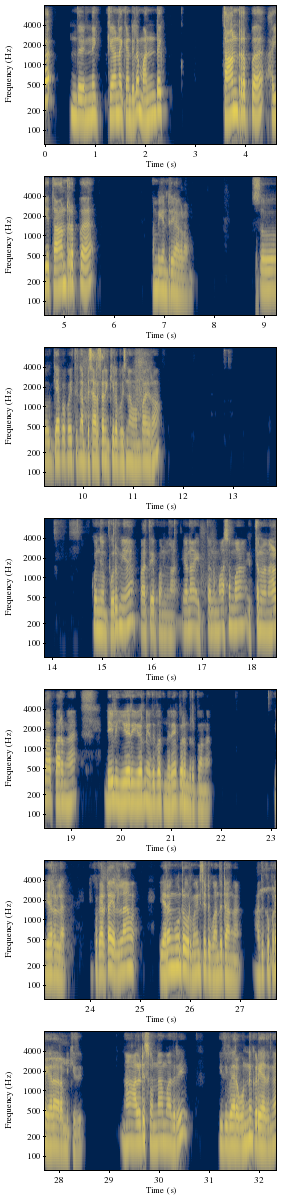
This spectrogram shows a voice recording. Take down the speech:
இந்த இன்னைக்கான கேண்டில் மண்டே தாண்டுறப்ப ஐயை தாண்டுறப்ப நம்ம என்ட்ரி ஆகலாம் ஸோ கேப்பை போய் திரும்பி அப்படி சரசரி கீழே போயிடுச்சுன்னா ஒம்பாயிரம் கொஞ்சம் பொறுமையாக பார்த்தே பண்ணலாம். ஏன்னா இத்தனை மாதமா இத்தனை நாளாக பாருங்கள் டெய்லி ஏறு ஏறுன்னு எதிர்பார்த்து நிறைய பேர் இருந்திருப்பாங்க. ஏறலை. இப்போ கரெக்டாக எல்லாம் இறங்குன்ற ஒரு மைண்ட் செட்டுக்கு வந்துட்டாங்க. அதுக்கப்புறம் ஏற ஆரம்பிக்குது. நான் ஆல்ரெடி சொன்ன மாதிரி இது வேறு ஒன்றும் கிடையாதுங்க.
